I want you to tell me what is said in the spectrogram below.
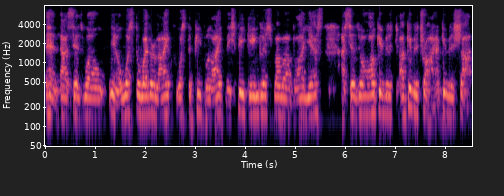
And I says, well, you know, what's the weather like? What's the people like? They speak English, blah blah blah. Yes. I said, well, I'll give it. A, I'll give it a try. I'll give it a shot.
